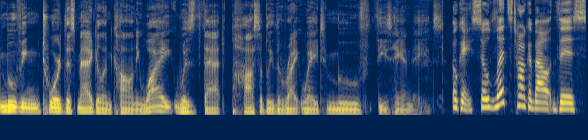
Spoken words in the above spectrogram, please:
moving toward this Magdalene colony. Why was that possibly the right way to move these handmaids? Okay, so let's talk about this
